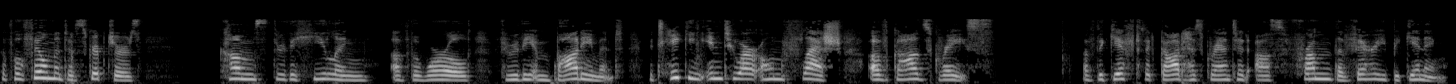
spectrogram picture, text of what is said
The fulfillment of scriptures comes through the healing of the world, through the embodiment, the taking into our own flesh of God's grace, of the gift that God has granted us from the very beginning.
